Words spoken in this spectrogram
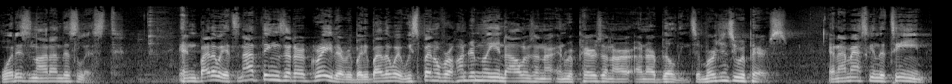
what is not on this list? And by the way, it's not things that are great, everybody. By the way, we spent over $100 million in, our, in repairs on our, on our buildings, emergency repairs. And I'm asking the team,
